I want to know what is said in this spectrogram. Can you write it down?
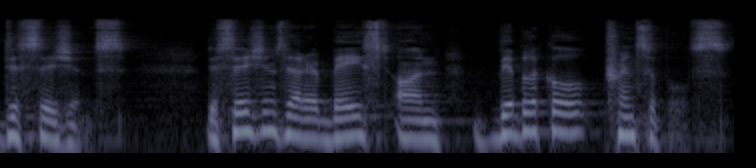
decisions. Decisions that are based on biblical principles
